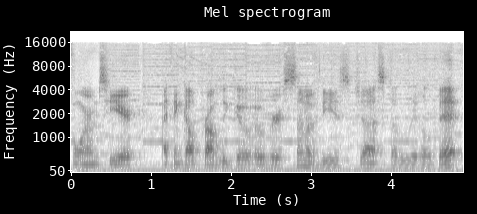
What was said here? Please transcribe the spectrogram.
forms here. I think I'll probably go over some of these just a little bit.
